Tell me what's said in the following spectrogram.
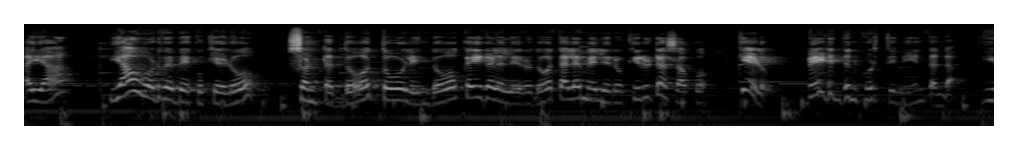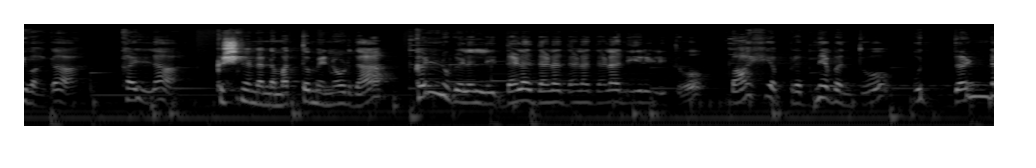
ಅಯ್ಯ, ಯಾವ ಒಡವೆ ಬೇಕು ಕೇಳು? ಸೊಂಟದ್ದೋ, ತೋಳಿಂದೋ, ಕೈಗಳಲ್ಲಿರೋದೋ, ತಲೆ ಮೇಲಿರೋ ಕಿರೀಟ ಸಾಕು, ಕೇಳು. ಬೇಡಿದ್ದನ್ನು ಕೊಡ್ತೀನಿ ಅಂತಂದ. ಇವಾಗ ಕಳ್ಳ ಕೃಷ್ಣನನ್ನು ಮತ್ತೊಮ್ಮೆ ನೋಡ್ದ, ಕಣ್ಣುಗಳಲ್ಲಿ ದಳ ದಳ ದಳ ದಳ ನೀರಿಳಿತು. ಬಾಹ್ಯ ಪ್ರಜ್ಞೆ ಬಂತು. ಉದ್ದಂಡ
